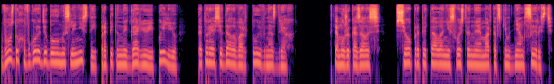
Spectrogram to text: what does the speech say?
Воздух в городе был маслянистый, пропитанный гарью и пылью, которая оседала во рту и в ноздрях. К тому же, казалось, все пропитало несвойственная мартовским дням сырость.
